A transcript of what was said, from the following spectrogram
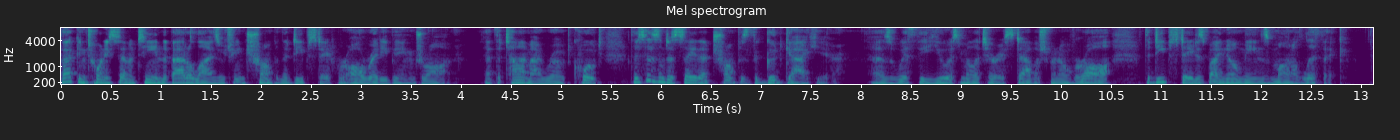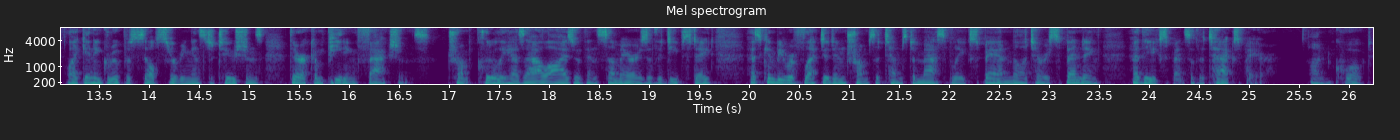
Back in 2017, the battle lines between Trump and the deep state were already being drawn. At the time, I wrote, quote, This isn't to say that Trump is the good guy here. As with the U.S. military establishment overall, the deep state is by no means monolithic. Like any group of self serving institutions, there are competing factions. Trump clearly has allies within some areas of the deep state, as can be reflected in Trump's attempts to massively expand military spending at the expense of the taxpayer. Unquote.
